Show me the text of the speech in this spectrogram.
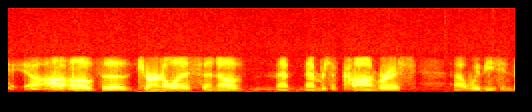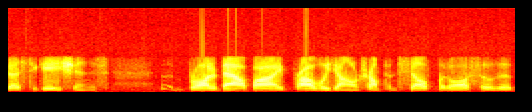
uh, of the journalists and of members of Congress uh, with these investigations brought about by probably Donald Trump himself, but also the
